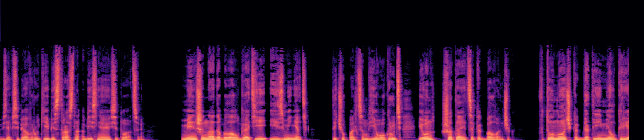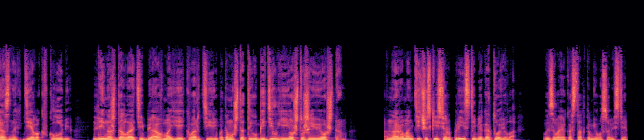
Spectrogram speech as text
Взяв себя в руки, бесстрастно объясняю ситуацию. Меньше надо было лгать ей и изменять. Тычу пальцем в его грудь, и он шатается, как болванчик. В ту ночь, когда ты имел грязных девок в клубе, Лина ждала тебя в моей квартире, потому что ты убедил ее, что живешь там. Она романтический сюрприз тебе готовила, вызывая к остаткам его совести.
